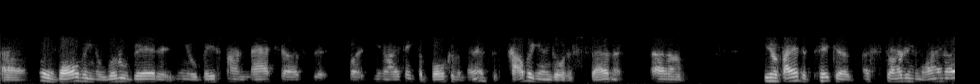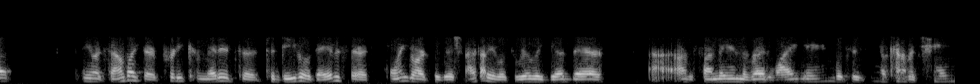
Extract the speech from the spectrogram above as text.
uh, evolving a little bit, you know, based on matchups. But you know, I think the bulk of the minutes is probably going to go to seven. Um, you know, if I had to pick a, a starting lineup you know, it sounds like they're pretty committed to to Devo Davis there at the point guard position. I thought he looked really good there uh, on Sunday in the red white game, which is you know kind of a change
